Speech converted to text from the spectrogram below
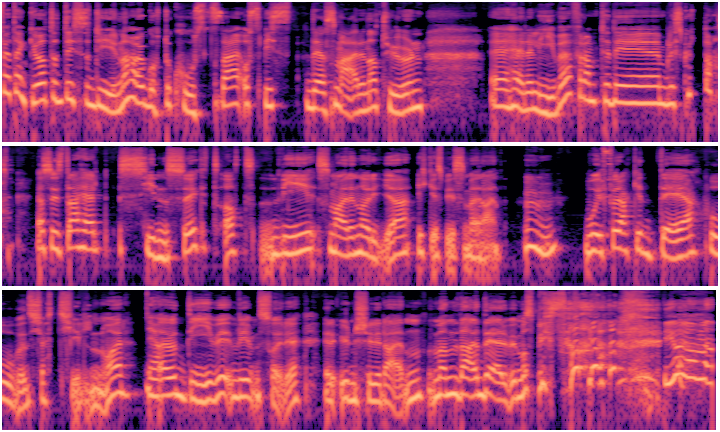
For jeg tenker jo at disse dyrene har jo gått og kost seg og spist det som er i naturen eh, hele livet fram til de blir skutt. da. Jeg syns det er helt sinnssykt at vi som er i Norge, ikke spiser mer rein. Mm. Hvorfor er ikke det hovedkjøttkilden vår? Ja. Det er jo de vi, vi Sorry, eller unnskyld reinen, men det er jo dere vi må spise. Jo, jo, men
